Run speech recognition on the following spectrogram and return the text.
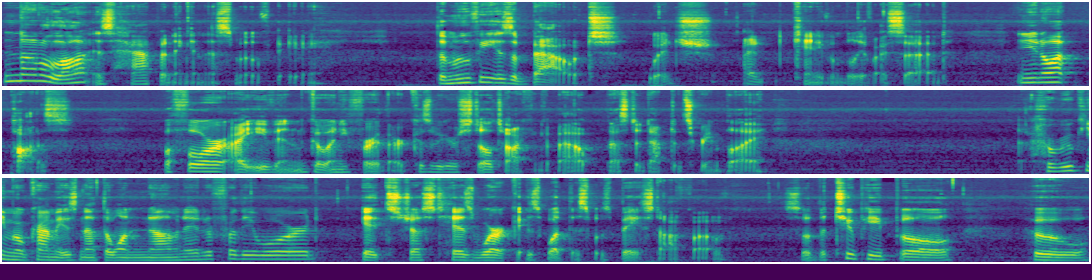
not a lot is happening in this movie. The movie is about, which I can't even believe I said. And you know what? Pause. Before I even go any further, because we are still talking about Best Adapted Screenplay. Haruki Murakami is not the one nominated for the award. It's just his work is what this was based off of. So the two people who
